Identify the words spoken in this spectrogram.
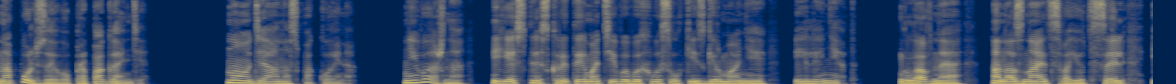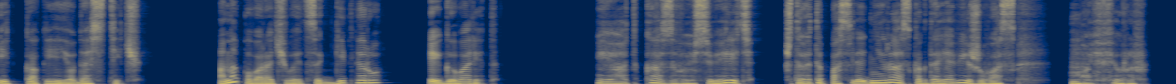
на пользу его пропаганде? Но Диана спокойна. Неважно, есть ли скрытые мотивы в их высылке из Германии или нет. Главное, она знает свою цель и как ее достичь. Она поворачивается к Гитлеру и говорит. «Я отказываюсь верить, что это последний раз, когда я вижу вас, мой фюрер.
